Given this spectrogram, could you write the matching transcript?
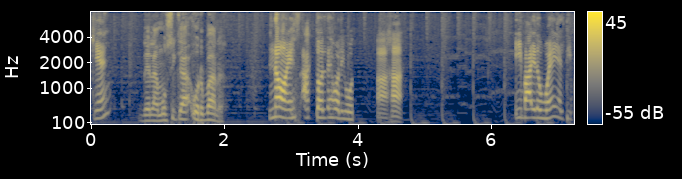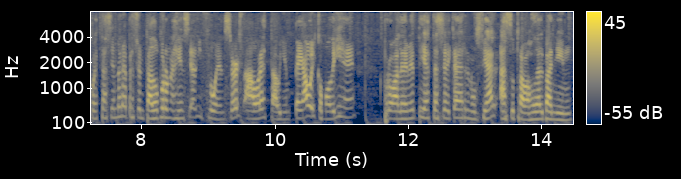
¿quién? De la música urbana. No, es actor de Hollywood. Ajá. Y by the way, el tipo está siendo representado por una agencia de influencers. Ahora está bien pegado y como dije, probablemente ya está cerca de renunciar a su trabajo de albañil.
